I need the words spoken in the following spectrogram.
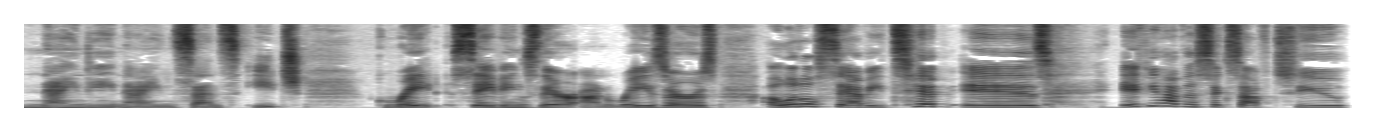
99 cents each. Great savings there on razors. A little savvy tip is if you have the 6 off 2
